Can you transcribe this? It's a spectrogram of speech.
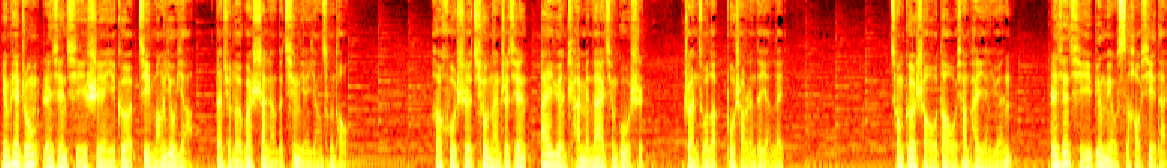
影片中，任贤齐饰演一个既忙又哑，但却乐观善良的青年洋葱头，和护士秋楠之间哀怨缠绵的爱情故事，赚足了不少人的眼泪。从歌手到偶像派演员，任贤齐并没有丝毫懈怠，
